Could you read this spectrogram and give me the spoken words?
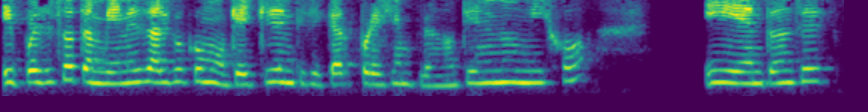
y pues eso también es algo como que hay que identificar, por ejemplo, ¿no? Tienen un hijo y entonces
